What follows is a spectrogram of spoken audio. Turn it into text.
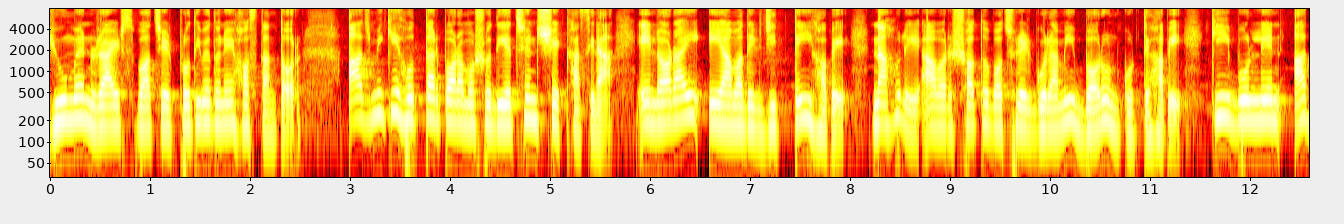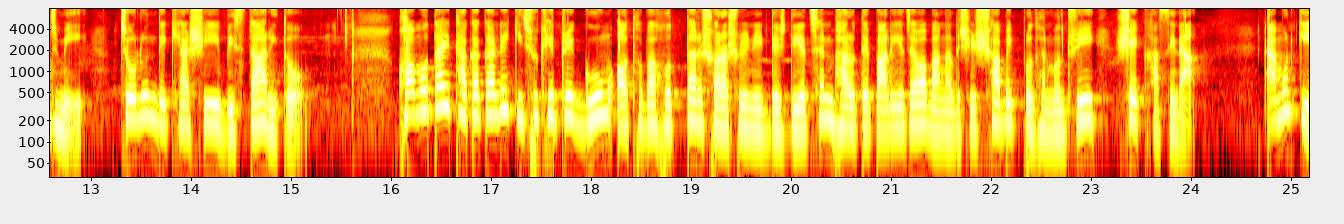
হিউম্যান রাইটস ওয়াচের প্রতিবেদনে হস্তান্তর। আজমিকে হত্যার পরামর্শ দিয়েছেন শেখ হাসিনা? এই লড়াই এ আমাদের জিততেই হবে। না হলে আবার শত বছরের গোলামি বরণ করতে হবে। কি বললেন আজমি? চলুন দেখে আসি বিস্তারিত। ক্ষমতায় থাকাকালে কিছু ক্ষেত্রে গুম অথবা হত্যার সরাসরি নির্দেশ দিয়েছেন ভারতে পালিয়ে যাওয়া বাংলাদেশের সাবেক প্রধানমন্ত্রী শেখ হাসিনা। এমনকি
